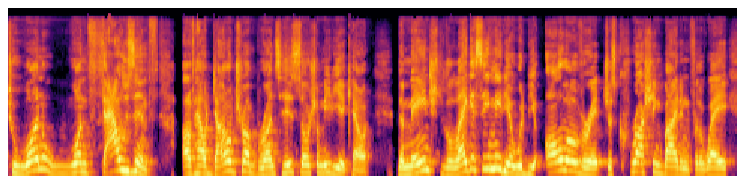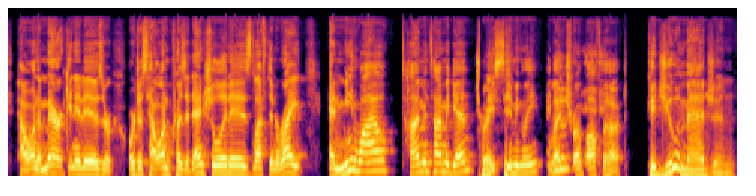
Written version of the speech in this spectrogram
to one one thousandth of how Donald Trump runs his social media account, the main the legacy media would be all over it, just crushing Biden for the way how un-American it is, or or just how unpresidential it is, left and right. And meanwhile, time and time again, Sure. they seemingly let Trump off the hook. Could you imagine?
